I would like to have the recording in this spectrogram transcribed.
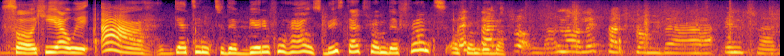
So here we are getting to the beautiful house. Do we start from the front or let's from the back? from, no let's start from the entrance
